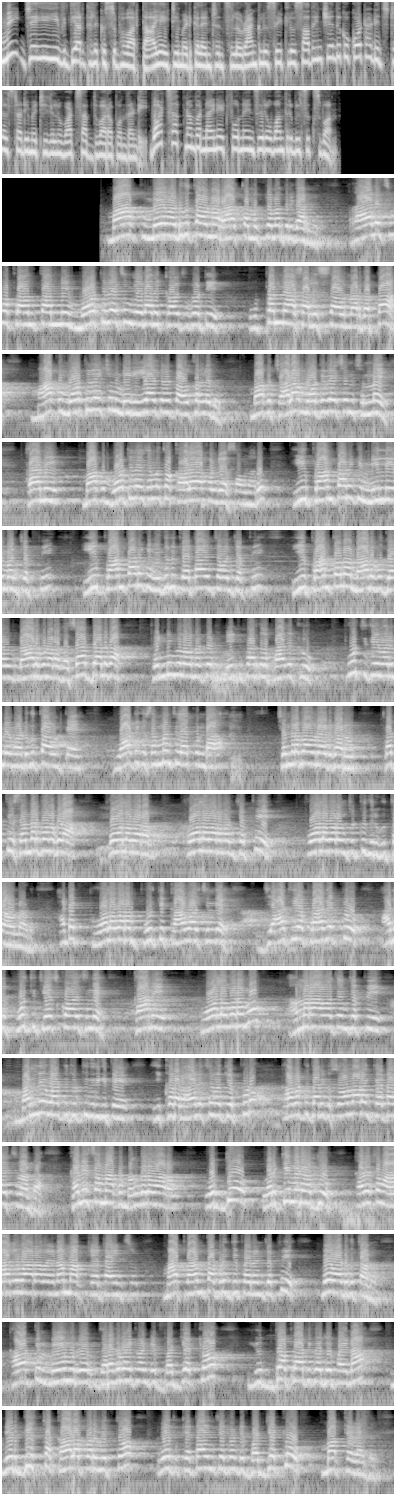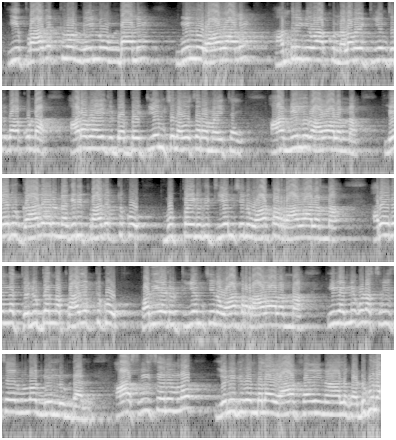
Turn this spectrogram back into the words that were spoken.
Neat JEE విద్యార్థులకు శుభవార్త. IIT medical ఎంట్రన్స్లో ర్యాంకులు సీట్లు సాధించేందుకు Kota digital study material WhatsApp ద్వారా పొందండి. WhatsApp number nine eight four nine zero one triple six one. మాకు మేము అడుగుతా ఉన్నాం రాష్ట్ర ముఖ్యమంత్రి గారిని రాయలసీమ ప్రాంతాన్ని మోటివేషన్ చేయడానికి కావాల్సినటువంటి ఉపన్యాసాలు ఇస్తా ఉన్నారు తప్ప మాకు మోటివేషన్ మీరు ఇవ్వాల్సినట్టు అవసరం లేదు. మాకు చాలా మోటివేషన్స్ ఉన్నాయి. కానీ మాకు మోటివేషన్లతో కాలయాపన చేస్తూ ఉన్నారు. ఈ ప్రాంతానికి నీళ్ళు ఇవ్వమని చెప్పి ఈ ప్రాంతానికి నిధులు కేటాయించమని చెప్పి ఈ ప్రాంతంలో నాలుగు నాలుగున్నర దశాబ్దాలుగా పెండింగ్లో ఉన్నటువంటి నీటిపారుదల ప్రాజెక్టులు పూర్తి చేయమని మేము అడుగుతా ఉంటే వాటికి సంబంధించి లేకుండా చంద్రబాబు నాయుడు గారు ప్రతి సందర్భంలో కూడా పోలవరం పోలవరం అని చెప్పి పోలవరం చుట్టూ తిరుగుతూ ఉన్నాడు. అంటే పోలవరం పూర్తి కావాల్సిందే. జాతీయ ప్రాజెక్టు అది పూర్తి చేసుకోవాల్సిందే. కానీ పోలవరము అమరావతి అని చెప్పి మళ్ళీ వాటి చుట్టూ తిరిగితే ఇక్కడ రాయలసీమకి ఎప్పుడు? కాబట్టి దానికి సోమవారం కేటాయిస్తున్నట కనీసం మాకు మంగళవారం వద్దు వర్కింగ్ డే వద్దు కనీసం ఆదివారం అయినా మాకు కేటాయించు మా ప్రాంత అభివృద్ధి పైన అని చెప్పి మేము అడుగుతాను. కాబట్టి మేము రేపు జరగబోయేటువంటి బడ్జెట్లో యుద్ధ ప్రాతిపదిక పైన నిర్దిష్ట కాల పరిమితితో రేపు కేటాయించేటువంటి బడ్జెట్లు మాకు కేటాయించాలి. ఈ ప్రాజెక్టులో నీళ్ళు ఉండాలి నీళ్ళు రావాలి. అందరినీ నలభై టీఎంసీలు కాకుండా అరవై ఐదు డెబ్బై టీఎంసీలు అవసరం అవుతాయి ఆ నీళ్ళు రావాలన్నా లేదు గాలేరు నగిరి ప్రాజెక్టుకు ముప్పై ఎనిమిది టీఎంసీలు వాటర్ రావాలన్నా అదేవిధంగా తెలుగంగ ప్రాజెక్టుకు పదిహేడు టీఎంసీల వాటర్ రావాలన్నా ఇవన్నీ కూడా శ్రీశైలంలో నీళ్ళు ఉండాలి. ఆ శ్రీశైలంలో ఎనిమిది వందల యాభై నాలుగు అడుగుల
